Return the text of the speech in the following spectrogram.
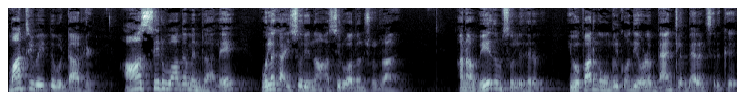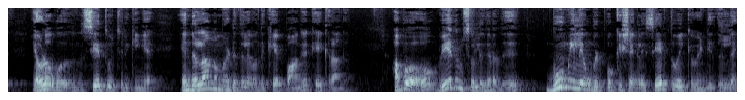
மாற்றி வைத்து விட்டார்கள். ஆசீர்வாதம் என்றாலே உலக ஐஸ்வர்யம் தான் ஆசீர்வாதம்னு சொல்கிறாங்க ஆனால் வேதம் சொல்லுகிறது இப்போ பாருங்கள் உங்களுக்கு வந்து எவ்வளோ பேங்க்கில் பேலன்ஸ் இருக்குது எவ்வளோ சேர்த்து வச்சுருக்கீங்க என்றெல்லாம் நம்ம இடத்துல வந்து கேட்பாங்க கேட்குறாங்க. அப்போது வேதம் சொல்லுகிறது பூமியிலே உங்கள் பொக்கிஷங்களை சேர்த்து வைக்க வேண்டியதில்லை.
